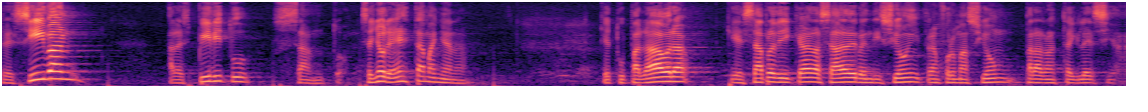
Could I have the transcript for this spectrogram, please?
reciban al Espíritu Santo. Señor, en esta mañana, que tu palabra que sea predicada sea de bendición y transformación para nuestra iglesia.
